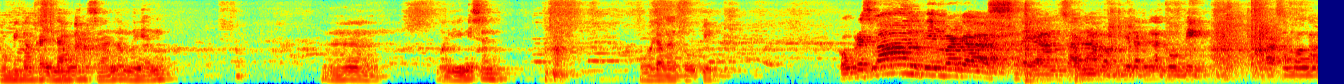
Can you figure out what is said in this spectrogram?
Tubig ang kailangan. Sana may ano. Ah, malinis ano. Kulang ang tubig. Congressman Pim Vargas, ayan, sana mabigyan natin ng tubig para sa mga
